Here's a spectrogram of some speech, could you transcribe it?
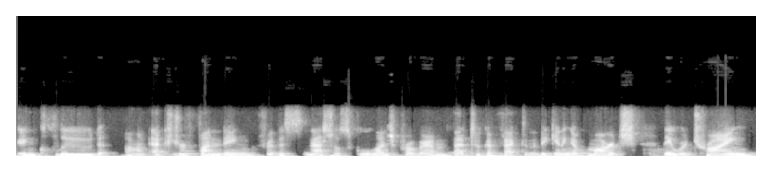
include um, extra funding for this National School Lunch Program that took effect in the beginning of March. They were trying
